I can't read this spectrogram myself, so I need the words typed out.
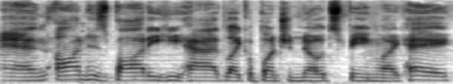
And on his body, he had like a bunch of notes being like, hey,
